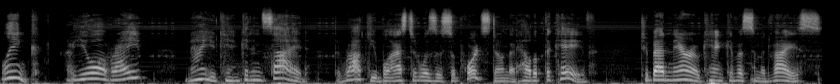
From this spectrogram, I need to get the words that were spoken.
Link, are you all right? Now you can't get inside. The rock you blasted was a support stone that held up the cave. Too bad Nayru can't give us some advice.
